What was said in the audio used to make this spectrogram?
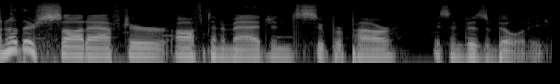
Another sought after, often imagined superpower is invisibility.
